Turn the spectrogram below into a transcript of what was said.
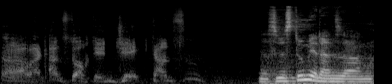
Aber kannst doch den Jig tanzen? Das wirst du mir dann sagen.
